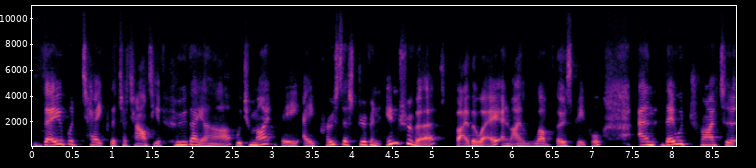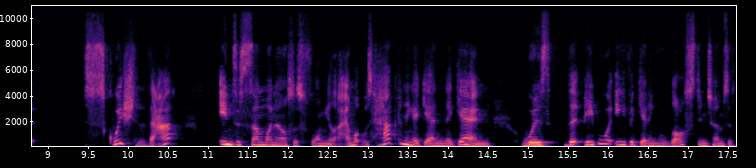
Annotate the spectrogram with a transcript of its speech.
they would take the totality of who they are, which might be a process driven introvert, by the way, and I love those people, and they would try to squish that into someone else's formula. And what was happening again and again was that people were either getting lost in terms of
